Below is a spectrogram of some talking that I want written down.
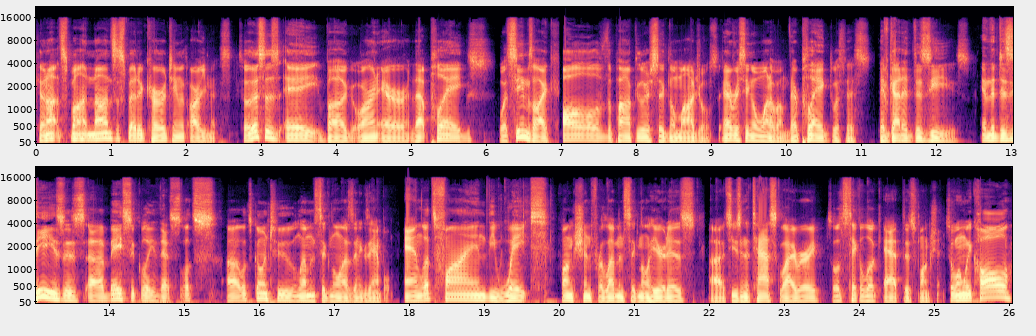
Cannot spawn non-suspended coroutine with arguments. So this is a bug or an error that plagues what seems like all of the popular signal modules. Every single one of them. They're plagued with this. They've got a disease. And the disease is uh, basically this. Let's uh, let's go into lemon signal as an example. And let's find the wait function for lemon signal. Here it is. Uh, it's using the task library. So let's take a look at this function. So when we call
